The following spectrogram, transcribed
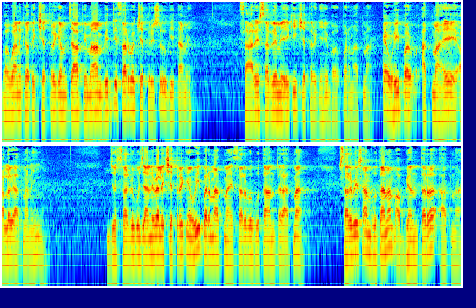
भगवान कहते क्षेत्रज्ञम चापि माम विद्धि सर्व क्षेत्रेषु गीता में। सारे शरीर में एक ही क्षेत्रज्ञ है परमात्मा। वही पर आत्मा है, अलग आत्मा नहीं। जो शरीर को जाने वाले क्षेत्र के वही परमात्मा है, सर्वभूतांतर आत्मा। सर्वेषां भूतानाम अभ्यंतर आत्मा।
